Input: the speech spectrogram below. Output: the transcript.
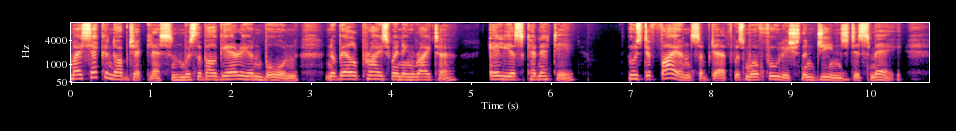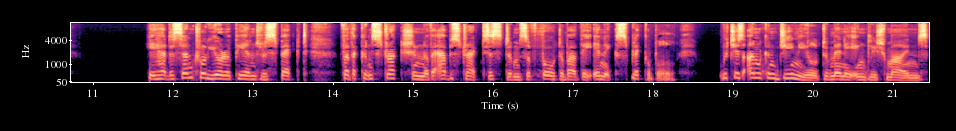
My second object lesson was the Bulgarian born, Nobel Prize winning writer, Elias Canetti, whose defiance of death was more foolish than Jean's dismay. He had a Central European's respect for the construction of abstract systems of thought about the inexplicable, which is uncongenial to many English minds,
